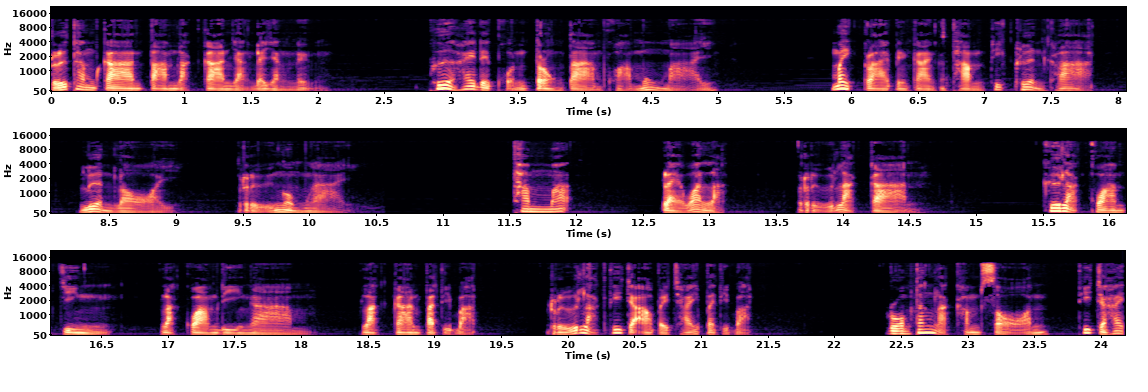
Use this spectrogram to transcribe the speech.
หรือทำการตามหลักการอย่างใดอย่างหนึ่ง เพื่อให้ได้ผลตรงตามความมุ่งหมาย ไม่กลายเป็นการกระทำที่เคลื่อนคลาด เลื่อนลอย หรืองมงาย ธรรมะ แปลว่าหลัก หรือหลักการ คือหลักความจริง หลักความดีงาม หลักการปฏิบัติ หรือหลักที่จะเอาไปใช้ปฏิบัติ รวมทั้งหลักคำสอนที่จะให้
